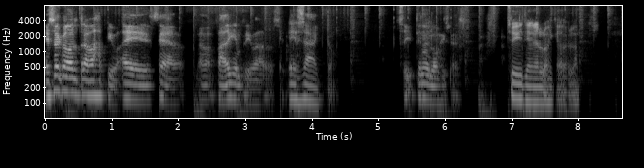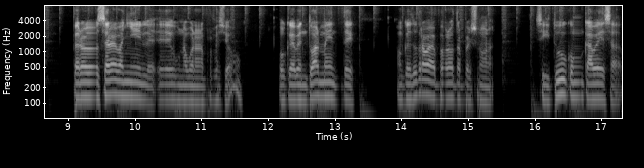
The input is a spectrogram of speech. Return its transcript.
Eso es cuando tú trabajas privado, o sea, para alguien privado. sí. Exacto. Sí, tiene lógica eso. Sí, tiene lógica, ¿verdad? Pero ser albañil es una buena profesión, porque eventualmente, aunque tú trabajes para otra persona, si tú con cabeza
